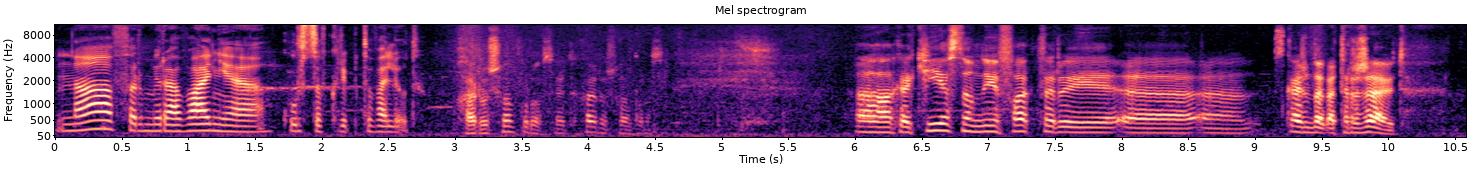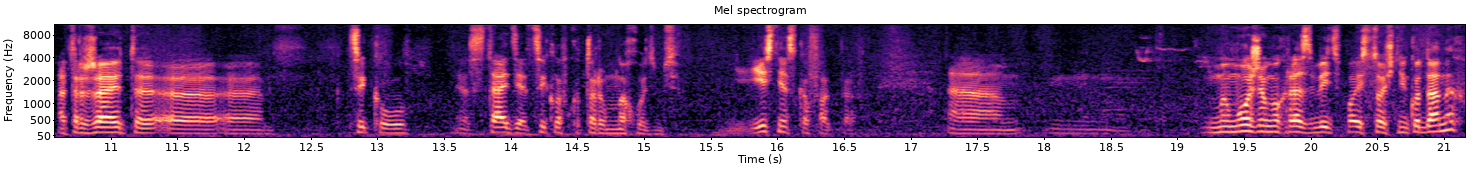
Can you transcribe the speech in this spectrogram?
на формирование курсов криптовалют? Хороший вопрос, это хороший вопрос. А какие основные факторы, э, э, скажем так, отражают, отражают э, цикл стадия цикла, в котором мы находимся. Есть несколько факторов. Мы можем их разбить по источнику данных.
